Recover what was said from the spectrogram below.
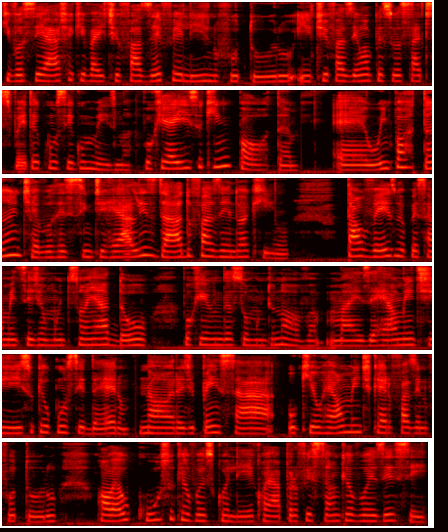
que você acha que vai te fazer feliz no futuro e te fazer uma pessoa satisfeita consigo mesma, porque é isso que importa. É, o importante é você se sentir realizado fazendo aquilo. Talvez meu pensamento seja muito sonhador, porque eu ainda sou muito nova, mas é realmente isso que eu considero na hora de pensar o que eu realmente quero fazer no futuro, qual é o curso que eu vou escolher, qual é a profissão que eu vou exercer.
